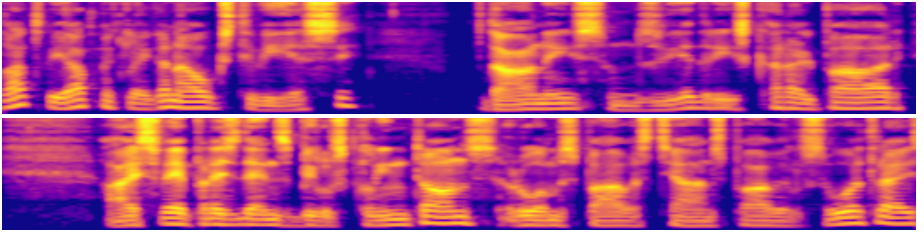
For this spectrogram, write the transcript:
Latviju apmeklē gan augsti viesi, Dānijas un Zviedrijas karaļpāri, ASV prezidents Bills Klintons, Romas pāvests Jānis Pāvils II,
